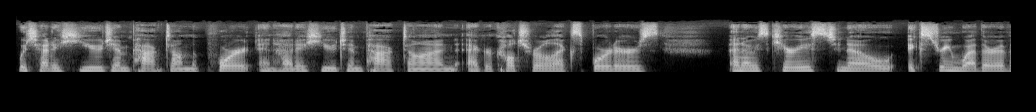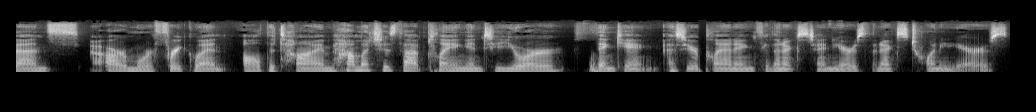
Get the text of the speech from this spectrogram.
which had a huge impact on the port and had a huge impact on agricultural exporters. And I was curious to know extreme weather events are more frequent all the time. How much is that playing into your thinking as you're planning for the next 10 years, the next 20 years?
